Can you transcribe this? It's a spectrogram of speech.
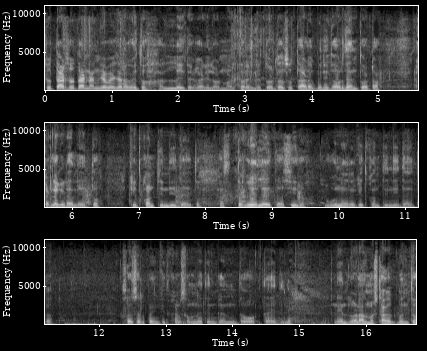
ಸುತ್ತಾಡ್ ಸುತ್ತಾಡ್ ನನಗೆ ಬೇಜಾರಾಗೋಯ್ತು ಅಲ್ಲೇ ಐತೆ ಗಾಡಿ ಲೋಡ್ ಮಾಡ್ತಾರೆ ಇಲ್ಲೇ ತೋಟದಲ್ಲಿ ಸುತ್ತಾಡೋಕೆ ಬಂದಿದ್ದು ಅವ್ರದ್ದೇ ಒಂದು ತೋಟ ಕಡಲೆ ಗಿಡ ಎಲ್ಲ ಇತ್ತು ಕಿತ್ಕೊಂಡು ತಿಂದಿದ್ದಾಯಿತು ಹಸಿ ತೊಗರಿ ಎಲ್ಲ ಇತ್ತು ಹಸಿದು ಇವನ್ನೇ ಎಲ್ಲ ಕಿತ್ಕೊಂಡು ತಿಂದಿದ್ದಾಯಿತು ಸ್ವಲ್ಪ ಸ್ವಲ್ಪ ಹಿಂಗೆ ಕಿತ್ಕೊಂಡು ಸುಮ್ಮನೆ ತಿನ್ಕೊಂತ ಹೋಗ್ತಾ ಇದ್ದೀನಿ ಇನ್ನೇನು ಲೋಡ್ ಆಲ್ಮೋಸ್ಟ್ ಆಗೋಕ್ಕೆ ಬಂತು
